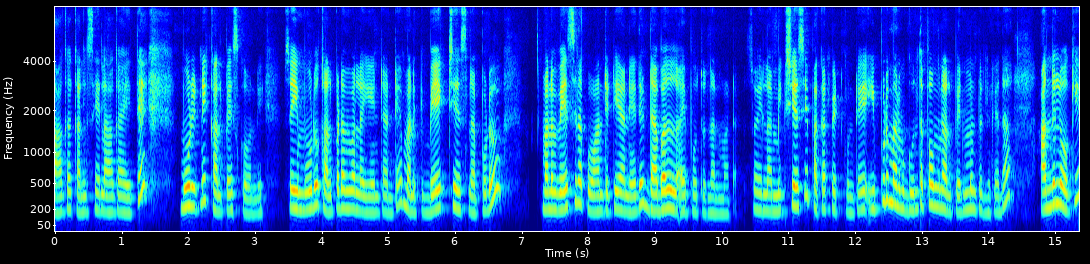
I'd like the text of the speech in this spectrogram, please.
బాగా కలిసేలాగా అయితే మూడింటిని కలిపేసుకోండి. సో ఈ మూడు కలపడం వల్ల ఏంటంటే మనకి బేక్ చేసినప్పుడు మనం వేసిన క్వాంటిటీ అనేది డబల్ అయిపోతుంది అనమాట సో ఇలా మిక్స్ చేసి పక్కన పెట్టుకుంటే ఇప్పుడు మనం గుంత పొంగనాలు పెనుముంటుంది కదా అందులోకి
